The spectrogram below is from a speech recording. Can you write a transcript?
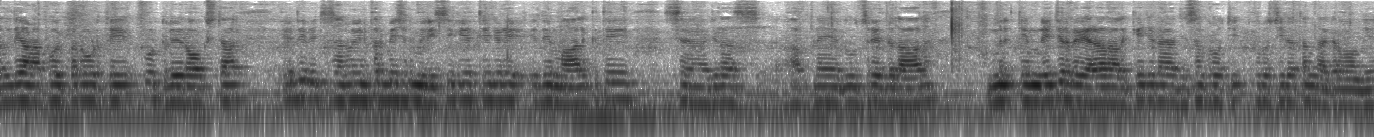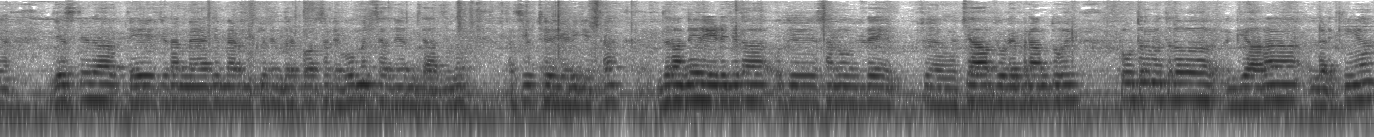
ਲੁਧਿਆਣਾ ਫਿਰੋਜ਼ਪੁਰ ਰੋਡ ਤੇ ਹੋਟਲ ਰੌਕ ਸਟਾਰ, ਇਹਦੇ ਵਿੱਚ ਸਾਨੂੰ ਇਨਫੋਰਮੇਸ਼ਨ ਮਿਲੀ ਸੀ ਕਿ ਇੱਥੇ ਜਿਹੜੇ ਇਹਦੇ ਮਾਲਕ ਤੇ, ਸ- ਜਿਹੜਾ ਸ- ਆਪਣੇ ਦੂਸਰੇ ਦਲਾਲ ਮ- ਤੇ ਮੈਨੇਜਰ ਵਗੈਰਾ ਰਲ ਕੇ ਜਿਹੜਾ ਜਿਸਮ ਫਰੋਚੀ, ਫਰੋਸੀ ਦਾ ਧੰਦਾ ਕਰਵਾਉਂਦੇ ਆ, ਜਿਸ ਦੇ ਆਧਾਰ ਤੇ ਜਿਹੜਾ ਮੈਂ ਤੇ ਮੈਡਮ ਕੁਲਵਿੰਦਰ ਕੌਰ ਸਾਡੇ ਵੂਮਨ ਸੈੱਲ ਦੇ ਇੰਚਾਰਜ ਨੇ, ਅਸੀਂ ਉੱਥੇ ਰੇਡ ਕੀਤਾ। ਦੌਰਾਨੇ ਰੇਡ ਜਿਹੜਾ ਉਹਦੇ ਸਾਨੂੰ ਜਿਹੜੇ ਚ- ਚਾਰ ਜੋੜੇ ਬਰਾਮਦ ਹੋਏ। ਟੋਟਲ ਮਤਲਬ 11 ਲੜਕੀਆਂ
